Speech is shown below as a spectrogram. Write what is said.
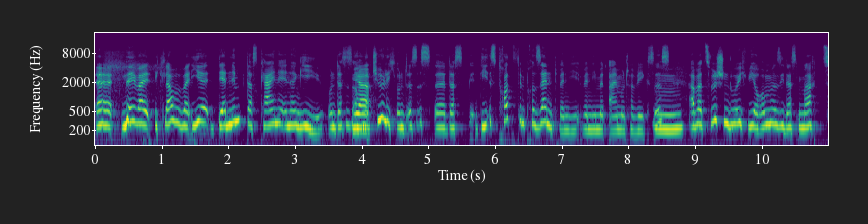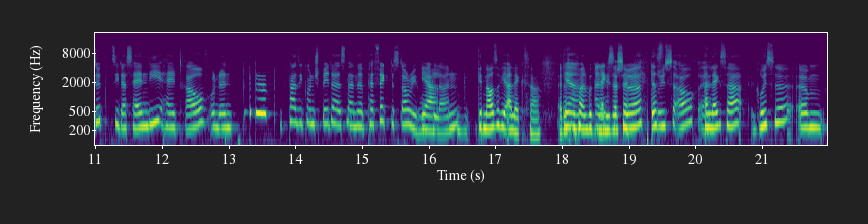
Äh, nee, weil ich glaube, bei ihr, der nimmt das keine Energie. Und das ist auch Ja. natürlich. Und es ist, äh, das, die ist trotzdem präsent, wenn die, wenn die mit einem unterwegs ist. Mhm. Aber zwischendurch, wie auch immer sie das macht, zückt sie das Handy, hält drauf und dann ein paar Sekunden später ist da eine perfekte Story Ja, hochgeladen. g- genauso wie Alexa. Äh, Das Ja, muss man wirklich an Alexa dieser Stelle. Das, Grüße auch. Ja. Alexa, Grüße. Ähm,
